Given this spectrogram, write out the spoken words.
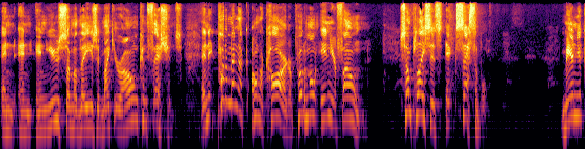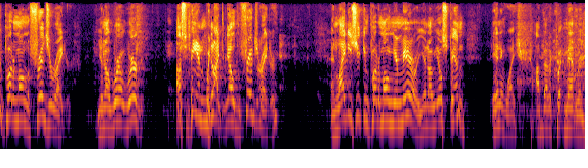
and, and, and use some of these and make your own confessions. And put them in a, on a card or put them on, in your phone. Someplace it's accessible. Men, you can put them on the refrigerator. You know, we're, we're us men, we like to go to the refrigerator. And ladies, you can put them on your mirror. You know, you'll spend, anyway, I better quit meddling.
